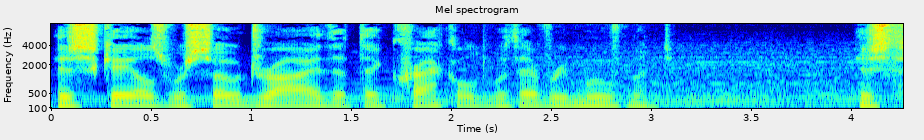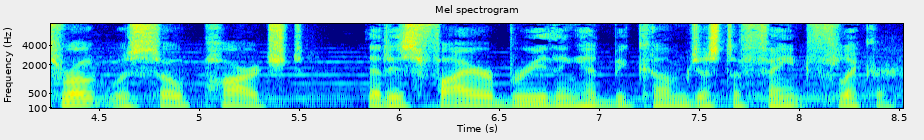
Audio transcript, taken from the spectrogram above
His scales were so dry that they crackled with every movement. His throat was so parched that his fire breathing had become just a faint flicker.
